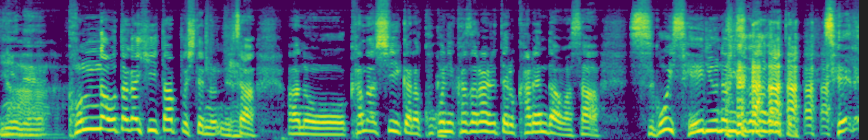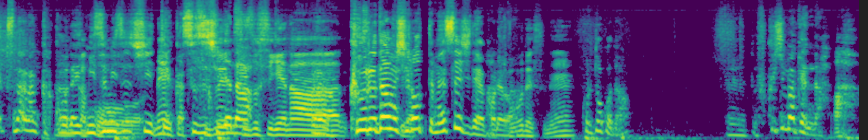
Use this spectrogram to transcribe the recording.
いいね。こんなお互いヒートアップしてるのにさ、あのー悲しいかなここに飾られてるカレンダーはさすごい清流な水が流れてる。清烈ななんかこうねみずみずしいっていうかね涼しげな、涼しげな、うん。クールダウンしろってメッセージだよこれは。あそうですね。これどこだ？えっ、と福島県だ。あ。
